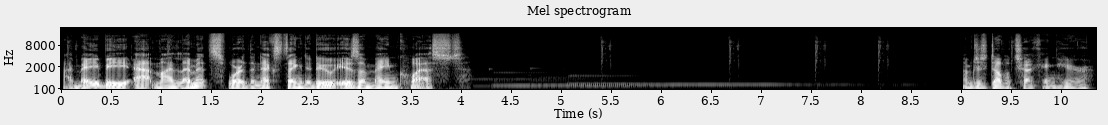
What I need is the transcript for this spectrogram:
I may be at my limits where the next thing to do is a main quest. I'm just double checking here.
